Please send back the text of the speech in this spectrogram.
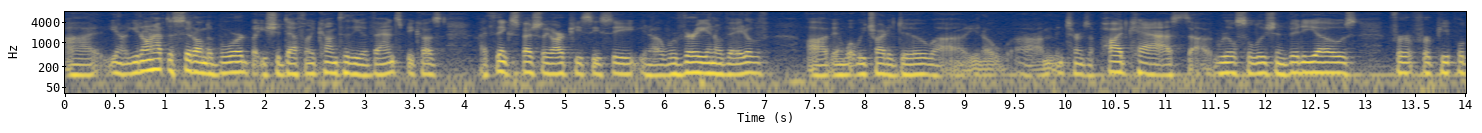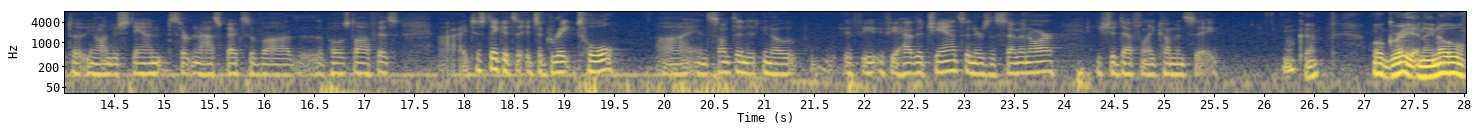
uh, you know, you don't have to sit on the board, but you should definitely come to the events because I think especially our PCC, you know, we're very innovative uh, in what we try to do, uh, you know, um, in terms of podcasts, uh, real solution videos for, for people to, you know, understand certain aspects of uh, the, the post office. I just think it's, it's a great tool uh, and something that, you know, if you, if you have the chance and there's a seminar, you should definitely come and see. Okay. Well, great. And I know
